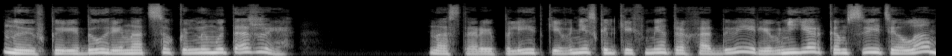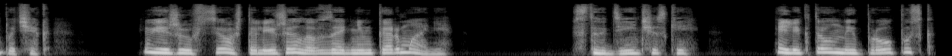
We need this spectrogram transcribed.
но и в коридоре на цокольном этаже. На старой плитке, в нескольких метрах от двери, в неярком свете лампочек, вижу все, что лежало в заднем кармане. Студенческий, электронный пропуск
